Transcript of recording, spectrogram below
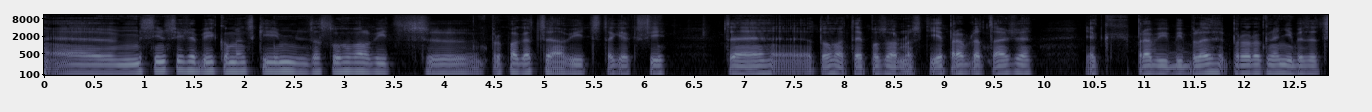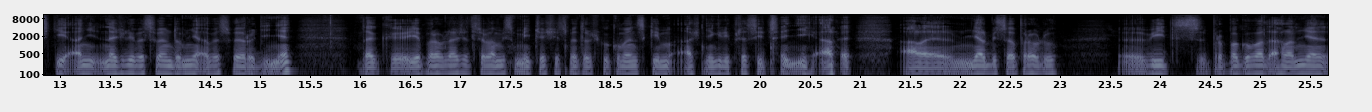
e, myslím si, že by Komenský zasluhoval víc e, propagace a víc tak jak si té, toho, té pozornosti. Je pravda ta, že jak praví Bible, prorok není bez cti ani nežli ve svém domě a ve své rodině, tak je pravda, že třeba my, my Češi jsme trošku komenským až někdy přesycení, ale, ale měl by se opravdu e, víc propagovat a hlavně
